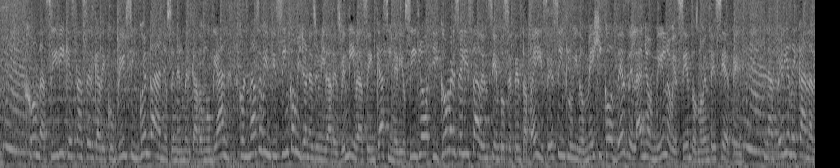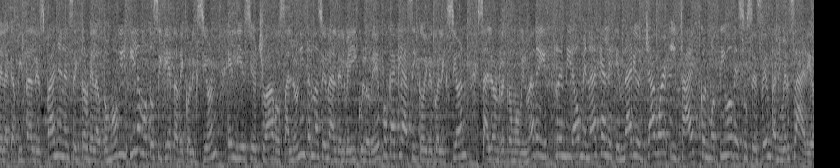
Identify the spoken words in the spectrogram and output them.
Honda Civic está cerca de cumplir 50 años en el mercado mundial, con más de 25 millones de unidades vendidas en casi medio siglo y comercializado en 170 países, incluido México desde el año 1990. La Feria de Cana de la capital de España en el sector del automóvil y la motocicleta de colección, el 18 Salón Internacional del Vehículo de Época Clásico y de Colección, Salón Retromóvil Madrid, rendirá homenaje al legendario Jaguar E-Type con motivo de su 60 aniversario.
